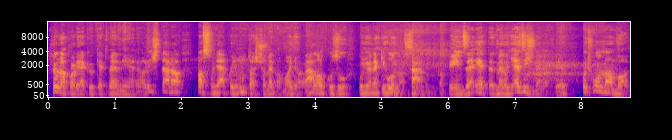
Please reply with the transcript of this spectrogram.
föl akarják őket venni erre a listára, azt mondják, hogy mutassa meg a magyar vállalkozó, hogy ő neki honnan származik a pénze, érted? Mert hogy ez is belefér, hogy honnan van.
